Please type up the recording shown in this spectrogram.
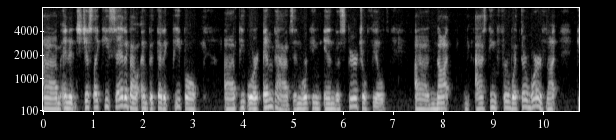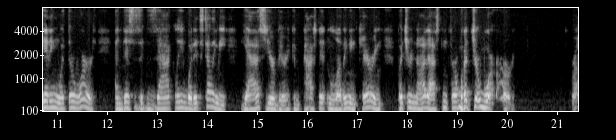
Um, and it's just like he said about empathetic people. Uh, people are empaths and working in the spiritual field, uh, not asking for what they're worth, not getting what they're worth. And this is exactly what it's telling me. Yes, you're very compassionate and loving and caring, but you're not asking for what you're worth. Right?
